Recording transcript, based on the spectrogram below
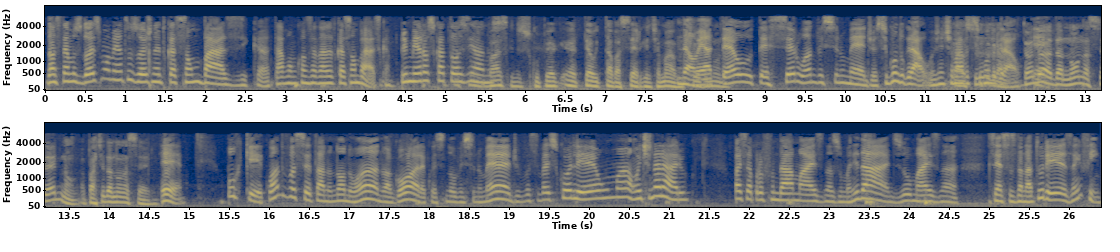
Nós temos dois momentos hoje na educação básica, tá? Vamos concentrar na educação básica. Primeiro aos 14 anos. Básica, desculpe, é, é até a oitava série que a gente chamava? Não, é até o terceiro ano do ensino médio, é segundo grau. A gente chamava Ah, de segundo grau. Então é, É. Da, da nona série, não, a partir da nona série. É. Porque quando você está no nono ano, agora, com esse novo ensino médio, você vai escolher uma, um itinerário. Vai se aprofundar mais nas humanidades, ou mais nas ciências da natureza, enfim.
